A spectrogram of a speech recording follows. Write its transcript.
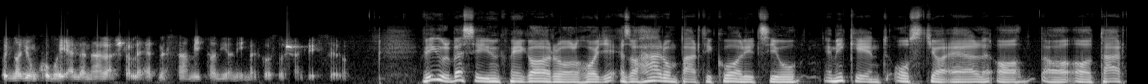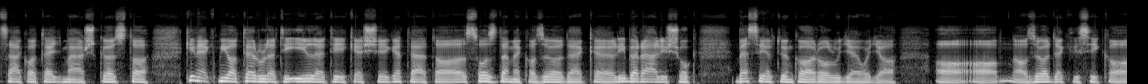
hogy nagyon komoly ellenállásra lehetne számítani a német gazdaság részéről. Végül beszéljünk még arról, hogy ez a hárompárti koalíció miként osztja el a, a, a tárcákat egymás közt, a, kinek mi a területi illetékessége, tehát a szozdemek, a zöldek, liberálisok. Beszéltünk arról ugye, hogy a, a, a, a zöldek viszik a,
